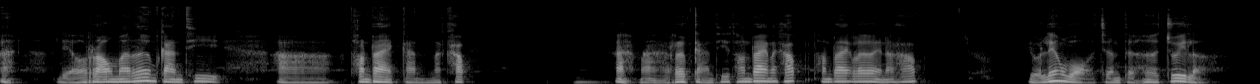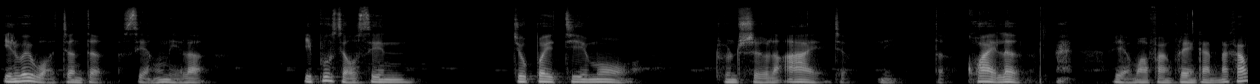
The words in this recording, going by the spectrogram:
อ่ะเดี๋ยวเรามาเริ่มกันที่อ่าท่อนแรกกันนะครับอ่ะมาเริ่มกันที่ท่อนแรกนะครับ ท่อนแรกเลยนะครับ有令我真的喝醉了因为我真的想你了一不小心 就被寂寞吞噬了爱着你的快乐อ่ะเดี๋ยวมาฟังเพลงกันนะครับ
